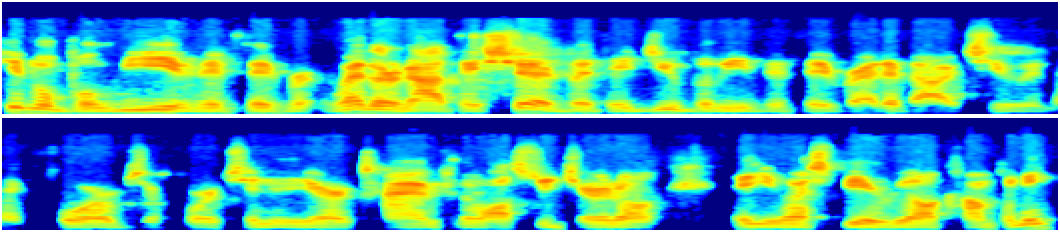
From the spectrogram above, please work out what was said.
people believe if they've whether or not they should, but they do believe if they've read about you in like Forbes or Fortune, or the New York Times, or the Wall Street Journal, that you must be a real company.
